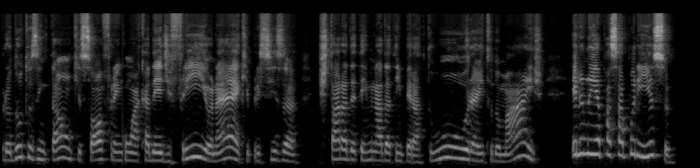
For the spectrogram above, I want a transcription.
Produtos, então, que sofrem com a cadeia de frio, né, que precisa estar a determinada temperatura e tudo mais, ele não ia passar por isso.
